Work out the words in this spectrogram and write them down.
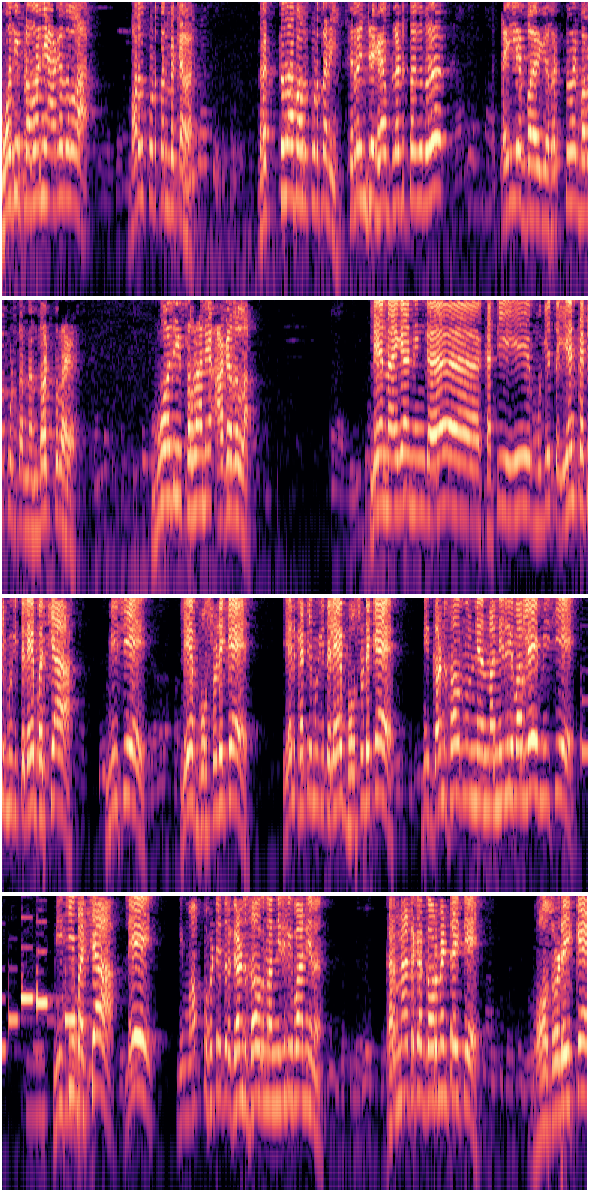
ಮೋದಿ ಪ್ರಧಾನಿ ಆಗೋದಲ್ಲ, ಬರೆದು ಕೊಡ್ತಾನೆ ಬೇಕಾರ. ರಕ್ತದಾಗ ಬರೆದು ಕೊಡ್ತಾನೆ. ಸಿರಂಜಿಗೆ ಬ್ಲಡ್ ತೆಗೆದು ಕೈಲೇ ರಕ್ತದಾಗ ಬರೆದು ಕೊಡ್ತಾನೆ ನನ್ನ ರಕ್ತದಾಗ. ಮೋದಿ ಪ್ರಧಾನಿ ಆಗೋದಲ್ಲ. ಲೇ ನಾಯ್ಯ ನಿಂಗ ಕತಿ ಮುಗಿತ ಏನ್ ಕತಿ ಮುಗಿತಲೇ ಬಸ್ಯಾ, ಮೀಸಿ, ಲೇ ಬೊಸುಡಿಕೆ ಏನ್ ಕತಿ ಮುಗಿತಲೇ ಲೇ ಭೋಸುಡಿಕೆ. ನೀ ಗಂಡ ನನ್ನ ಇದ್ರಿ ಬರ್ಲೇ ಮೀಸಿ. ಮೀಸಿ ಬಸ್ಯಾ, ಲೇ ನಿಮ್ಮ ಅಪ್ಪ ಹುಟ್ಟಿದ್ರ ಗಂಡ ಸಾವ್ರ ನನ್ನ ಇದ್ರಿ ಬಾ ನೀನು. ಕರ್ನಾಟಕ ಗೌರ್ಮೆಂಟ್ ಐತಿ. ಹೊಸೊಡಿಕೆ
